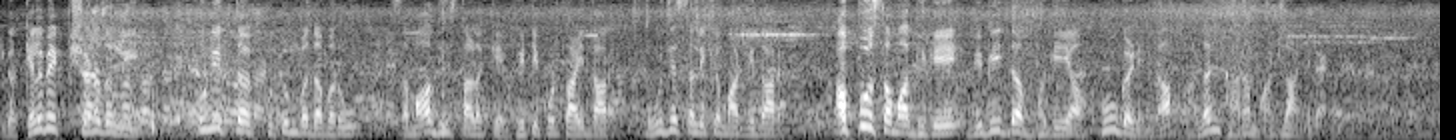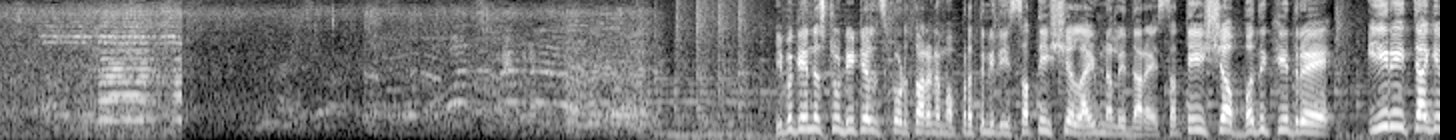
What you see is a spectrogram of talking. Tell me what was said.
ಈಗ ಕೆಲವೇ ಕ್ಷಣದಲ್ಲಿ ಪುನೀತ್ ಕುಟುಂಬದವರು ಸಮಾಧಿ ಸ್ಥಳಕ್ಕೆ ಭೇಟಿ ಕೊಡ್ತಾ ಇದ್ದಾರೆ, ಪೂಜೆ ಸಲ್ಲಿಕೆ ಮಾಡಲಿದ್ದಾರೆ ಅಪ್ಪು ಸಮಾಧಿಗೆ ವಿವಿಧ ಬಗೆಯ ಹೂಗಳಿಂದ ಅಲಂಕಾರ ಮಾಡಲಾಗಿದೆ. ಈ ಬಗ್ಗೆ ಇನ್ನಷ್ಟು ಡೀಟೇಲ್ಸ್ ಕೊಡ್ತಾರೆ ನಮ್ಮ ಪ್ರತಿನಿಧಿ ಸತೀಶ್ ಲೈವ್ ನಲ್ಲಿದ್ದಾರೆ. ಸತೀಶ್, ಬದುಕಿದ್ರೆ ಈ ರೀತಿಯಾಗಿ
